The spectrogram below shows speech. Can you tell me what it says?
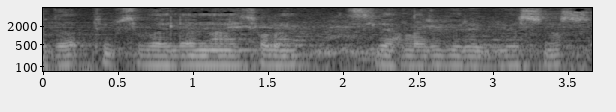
Burada Türk subaylarına ait olan silahları görebiliyorsunuz.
